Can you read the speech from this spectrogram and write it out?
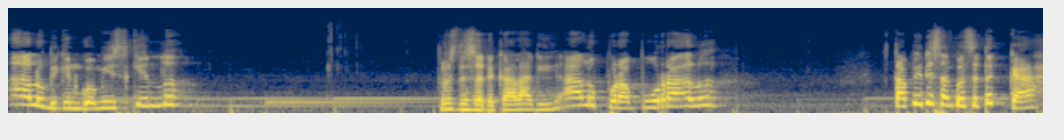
Ah lu bikin gue miskin lo. Terus dia sedekah lagi, ah lu pura-pura lu. Tapi dia sambil sedekah,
